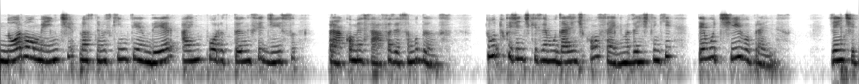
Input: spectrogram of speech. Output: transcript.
normalmente nós temos que entender a importância disso para começar a fazer essa mudança. Tudo que a gente quiser mudar, a gente consegue, mas a gente tem que ter motivo para isso. Gente,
